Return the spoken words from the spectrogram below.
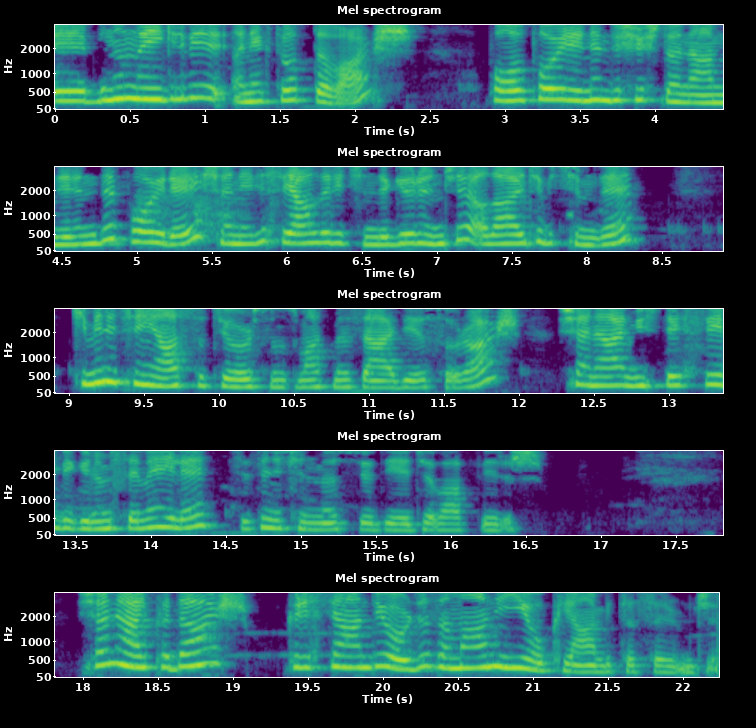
E, bununla ilgili bir anekdot da var. Paul Poiret'in düşüş dönemlerinde Poiret, Chanel'i siyahlar içinde görünce alaycı biçimde kimin için yas tutuyorsunuz matmazel diye sorar. Chanel müstehsi bir gülümsemeyle sizin için monsieur diye cevap verir. Chanel kadar Christian Dior da zamanı iyi okuyan bir tasarımcı.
